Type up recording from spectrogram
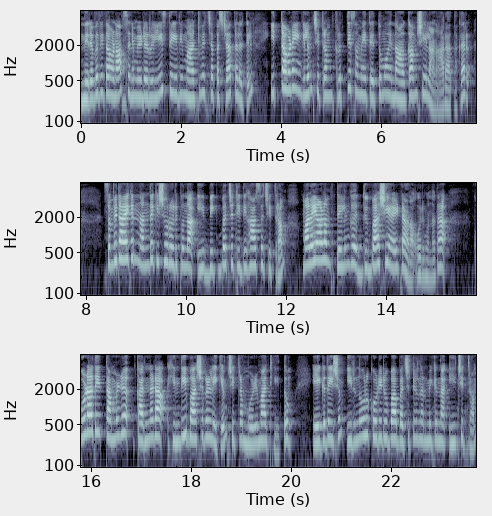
നിരവധി തവണ സിനിമയുടെ റിലീസ് തീയതി മാറ്റിവെച്ച പശ്ചാത്തലത്തിൽ ഇത്തവണയെങ്കിലും ചിത്രം കൃത്യസമയത്ത് എത്തുമോ എന്ന ആകാംക്ഷയിലാണ് ആരാധകർ. സംവിധായകൻ നന്ദകിഷോർ ഒരുക്കുന്ന ഈ ബിഗ് ബജറ്റ് ഇതിഹാസ ചിത്രം മലയാളം തെലുങ്ക് ദ്വിഭാഷയായിട്ടാണ് ഒരുങ്ങുന്നത്. കൂടാതെ തമിഴ് കന്നഡ ഹിന്ദി ഭാഷകളിലേക്കും ചിത്രം മൊഴിമാറ്റിയെത്തും. ഏകദേശം ഇരുന്നൂറ് കോടി രൂപ ബജറ്റിൽ നിർമ്മിക്കുന്ന ഈ ചിത്രം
